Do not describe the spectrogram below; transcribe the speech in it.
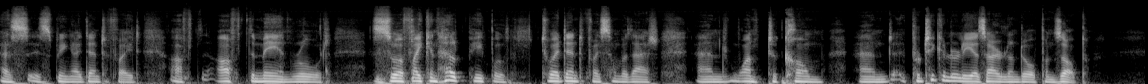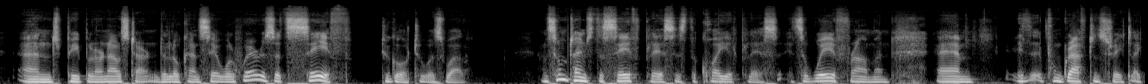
as is being identified off off the main road. So if I can help people to identify some of that and want to come, and particularly as Ireland opens up, and people are now starting to look and say, well, where is it safe to go to as well? And sometimes the safe place is the quiet place. It's away from and um, from Grafton Street. Like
